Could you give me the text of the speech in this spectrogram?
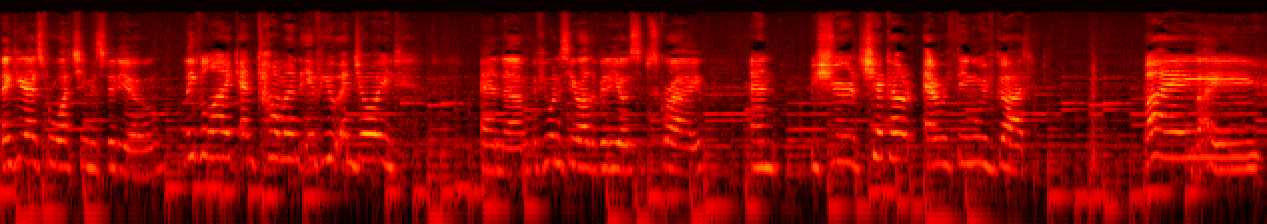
Thank you guys for watching this video. Leave a like and comment if you enjoyed. And um, if you want to see our other videos, subscribe. And be sure to check out everything we've got. Bye! Bye!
